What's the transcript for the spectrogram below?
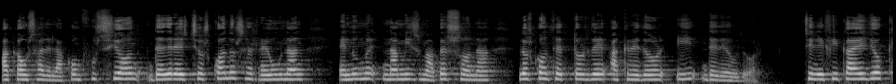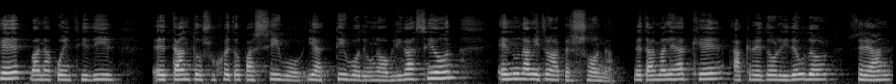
a causa de la confusión de derechos cuando se reúnan en una misma persona los conceptos de acreedor y de deudor. Significa ello que van a coincidir eh, tanto sujeto pasivo y activo de una obligación en una misma persona, de tal manera que acreedor y deudor serán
